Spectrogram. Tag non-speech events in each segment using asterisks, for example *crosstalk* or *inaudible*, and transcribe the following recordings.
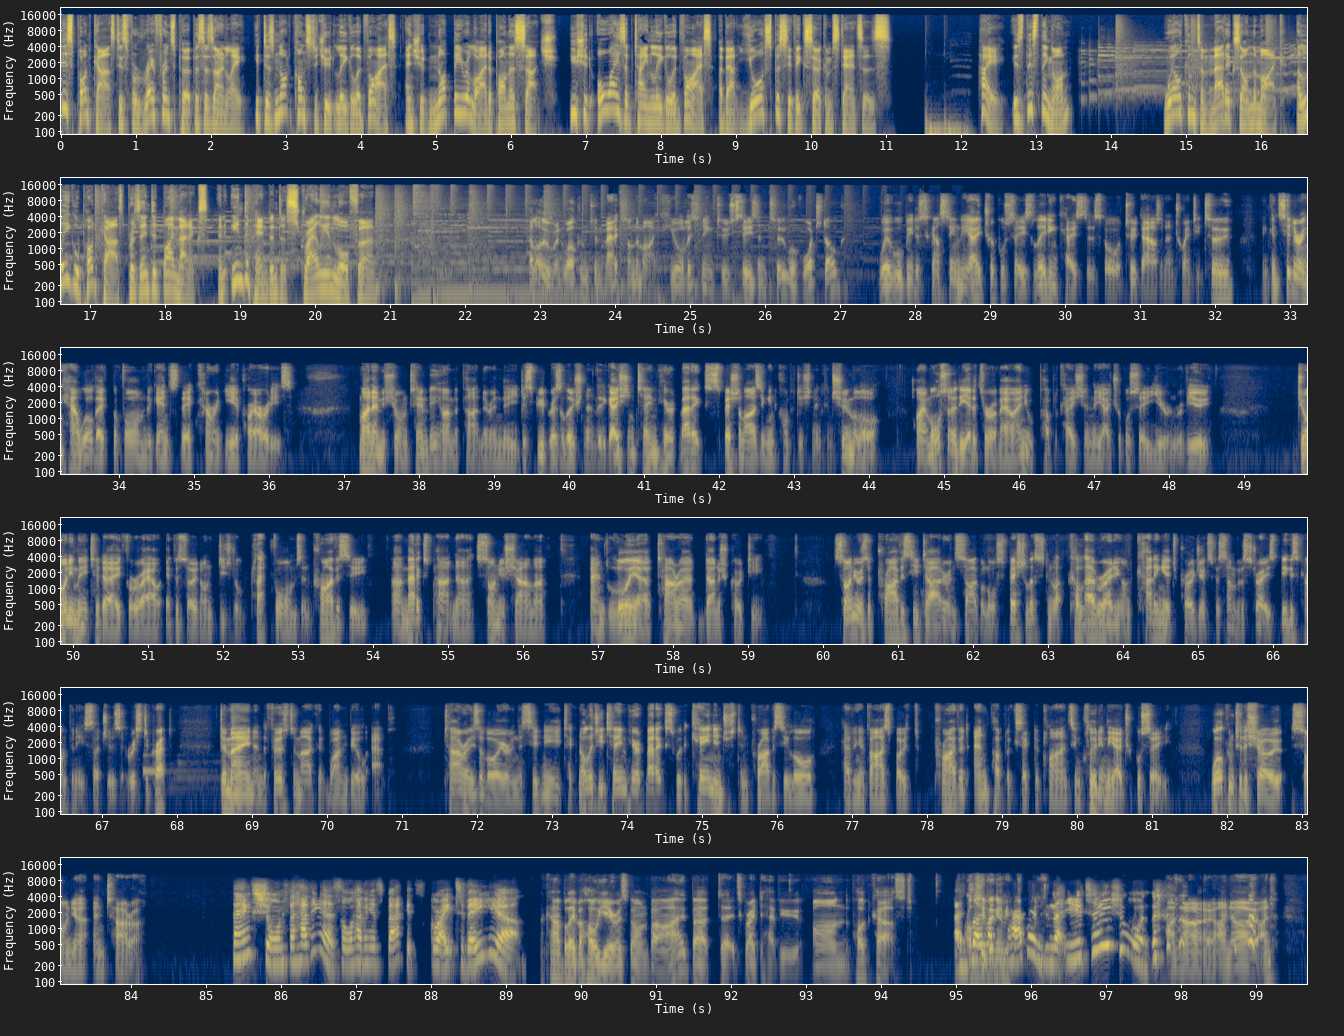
This podcast is for reference purposes only. It does not constitute legal advice and should not be relied upon as such. You should always obtain legal advice about your specific circumstances. Hey, is this thing on? Welcome to Maddocks on the Mic, a legal podcast presented by Maddocks, an independent Australian law firm. Hello, and welcome to Maddocks on the Mic. You're listening to season two of Watchdog, where we'll be discussing the ACCC's leading cases for 2022 and considering how well they've performed against their current year priorities. My name is Sean Temby. I'm a partner in the dispute resolution and litigation team here at Maddocks, specialising in competition and consumer law. I'm also the editor of our annual publication, the ACCC Year in Review. Joining me today for our episode on digital platforms and privacy are Maddocks partner Sonia Sharma and lawyer Tara Dhanishkoti. Sonia is a privacy data and cyber law specialist collaborating on cutting edge projects for some of Australia's biggest companies, such as Aristocrat, Domain, and the first to market One Bill app. Tara is a lawyer in the Sydney technology team here at Maddocks with a keen interest in privacy law, having advised both private and public sector clients, including the ACCC. Welcome to the show, Sonia and Tara. Thanks, Sean, for having us or having us back. It's great to be here. I can't believe a whole year has gone by, but uh, it's great to have you on the podcast. And Obviously, so much be... happened in that year too, Sean. *laughs* I know, I know. I,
